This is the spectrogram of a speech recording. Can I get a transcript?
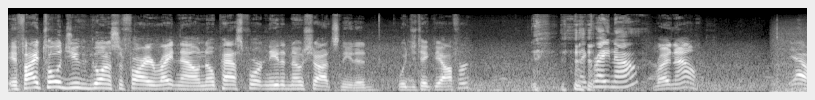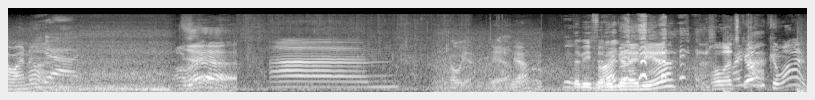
If I told you you could go on a safari right now, no passport needed, no shots needed, would you take the offer? Like right now? Right now. Yeah, why not? Yeah. Yeah. Um. Oh yeah. Yeah. Yeah? That'd be Is that fun. a good idea? Well, let's go. Come on.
